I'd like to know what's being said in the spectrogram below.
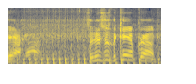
Yeah. So this is the campground.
